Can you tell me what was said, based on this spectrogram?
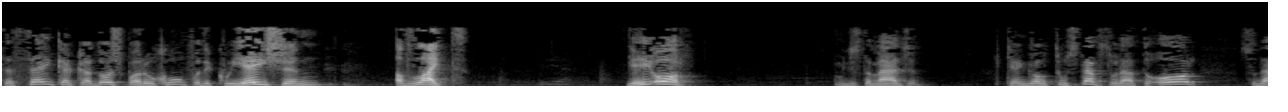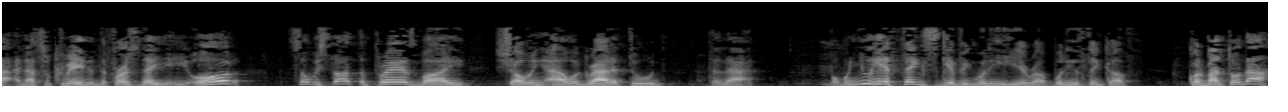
to thank HaKadosh Baruch Hu for the creation of light. Yehi Or. I mean, just imagine. You can't go two steps without the Or, so that, and that's what created the first day, Yehi Or. So we start the prayers by showing our gratitude to that. But when you hear Thanksgiving, what do you hear of? What do you think of? Korban Todah.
